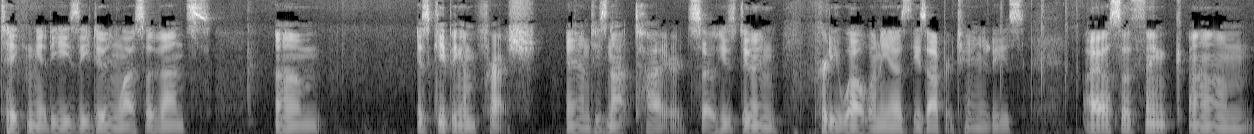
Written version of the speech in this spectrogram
taking it easy, doing less events, um, is keeping him fresh and he's not tired. So he's doing pretty well when he has these opportunities. I also think um,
